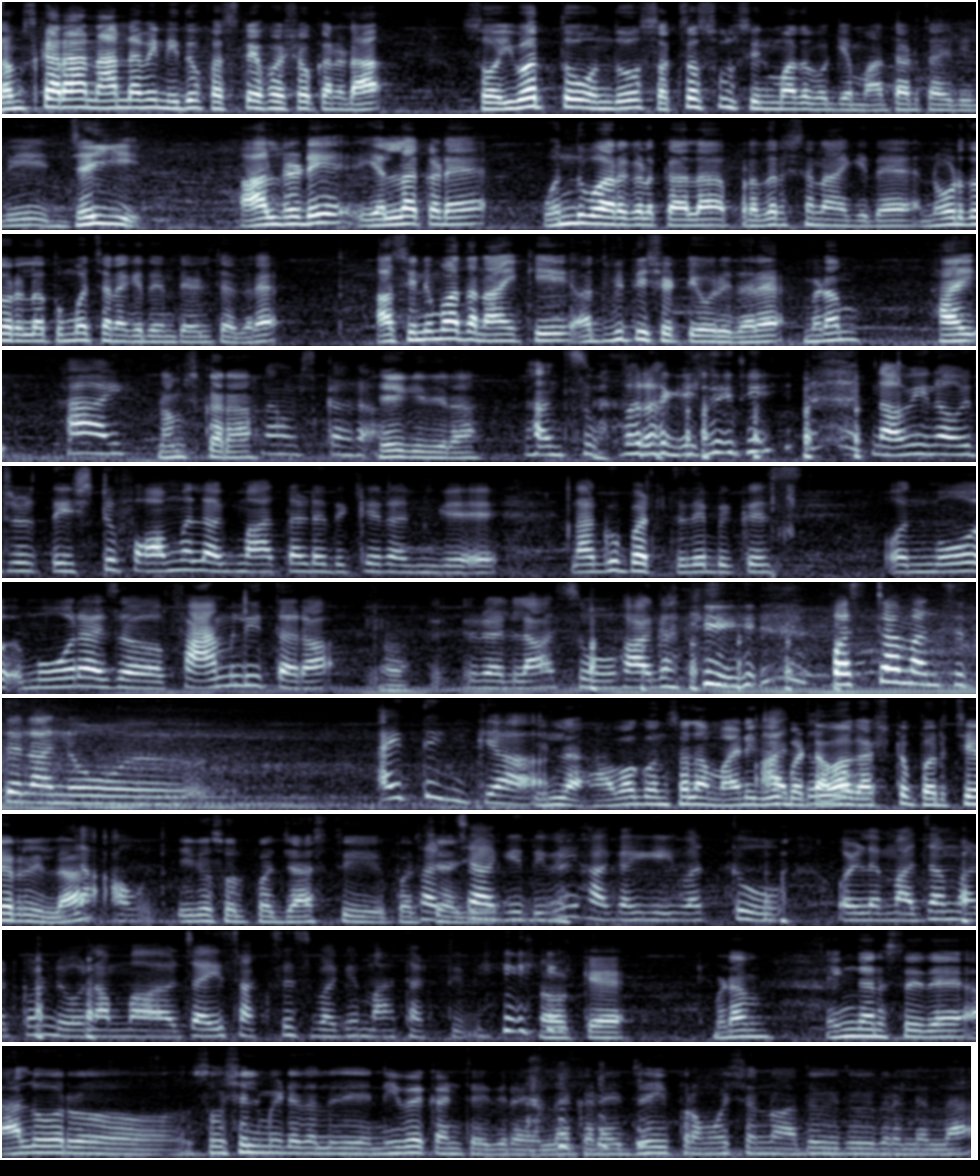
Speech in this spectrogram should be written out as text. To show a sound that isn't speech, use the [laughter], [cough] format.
ನಮಸ್ಕಾರ ನಾನು ನವೀನ್ ಇದು first day first show Kannada. So ಇವತ್ತು ಒಂದು ಸಕ್ಸಸ್ಫುಲ್ ಸಿನಿಮಾದ ಬಗ್ಗೆ ಮಾತಾಡ್ತಾ ಇದ್ದೀವಿ. ಜೈ ಆಲ್ರೆಡಿ ಎಲ್ಲ ಕಡೆ ಒಂದು ವಾರಗಳ ಕಾಲ ಪ್ರದರ್ಶನ ಆಗಿದೆ. ನೋಡಿದವರೆಲ್ಲ ತುಂಬ ಚೆನ್ನಾಗಿದೆ ಅಂತ ಹೇಳ್ತಾ ಇದ್ದಾರೆ. ಆ ಸಿನಿಮಾದ ನಾಯಕಿ ಅದ್ವಿತಿ ಶೆಟ್ಟಿ ಅವರಿದ್ದಾರೆ. ಮೇಡಮ್ ಹಾಯ್ ಹಾಯ್ ನಮಸ್ಕಾರ. ನಮಸ್ಕಾರ. ಹೇಗಿದ್ದೀರಾ? ನಾನು ಸೂಪರ್ ಆಗಿದ್ದೀನಿ. [laughs] ನವೀನ್ ಅವ್ರ ಜೊತೆ ಇಷ್ಟು ಫಾರ್ಮಲ್ ಆಗಿ ಮಾತಾಡೋದಕ್ಕೆ ನನಗೆ ನಗು ಬರ್ತಿದೆ ಬಿಕಾಸ್ ಒಂದು more more as a family ಥರ ಇರಲ್ಲ. ಸೊ ಹಾಗಾಗಿ ಫಸ್ಟ್ ಟೈಮ್ ಅನಿಸುತ್ತೆ ನಾನು ಐ ಥಿಂಕ್ ಯಾ ಇಲ್ಲ ಅವಾಗ ಒಂದ್ಸಲ ಮಾಡಿದ್ವಿ ಬಟ್ ಅವಾಗ ಅಷ್ಟು ಪರಿಚಯ ಇರಲಿಲ್ಲ. ಈಗ ಸ್ವಲ್ಪ ಜಾಸ್ತಿ ಪರಿಚಯ ಆಗಿದ್ದೀವಿ ಹಾಗಾಗಿ ಇವತ್ತು ಒಳ್ಳೆ ಮಜಾ ಮಾಡಿಕೊಂಡು ನಮ್ಮ ಜೈ ಸಕ್ಸಸ್ ಬಗ್ಗೆ ಮಾತಾಡ್ತೀವಿ. ಓಕೆ ಮೇಡಮ್ ಹೆಂಗ್ ಅನಿಸ್ತಾ ಇದೆ ಆಲ್ ಓವರ್ ಸೋಷಿಯಲ್ ಮೀಡಿಯಾದಲ್ಲಿ ನೀವೇ ಕಾಣ್ತಾ ಇದ್ದೀರಾ? ಎಲ್ಲ ಕಡೆ ಜೈ ಪ್ರಮೋಷನ್ ಅದು ಇದು ಇದರಲ್ಲೆಲ್ಲ.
